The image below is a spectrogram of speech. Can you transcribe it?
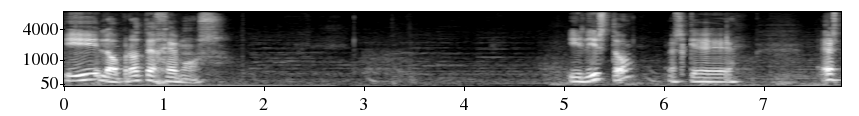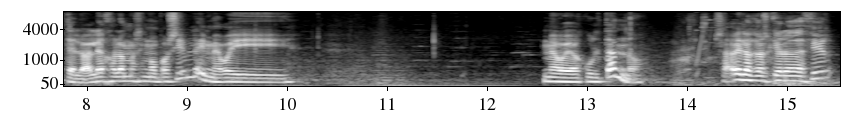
y lo protegemos. Y listo. Es que este lo alejo lo máximo posible y me voy... Me voy ocultando. ¿Sabéis lo que os quiero decir?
